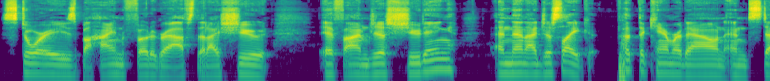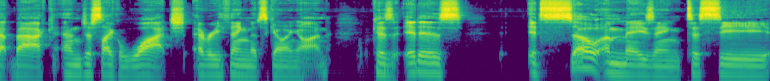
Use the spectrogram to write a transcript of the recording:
stories behind photographs that I shoot if I'm just shooting and then I just like put the camera down and step back and just like watch everything that's going on because it is it's so amazing to see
